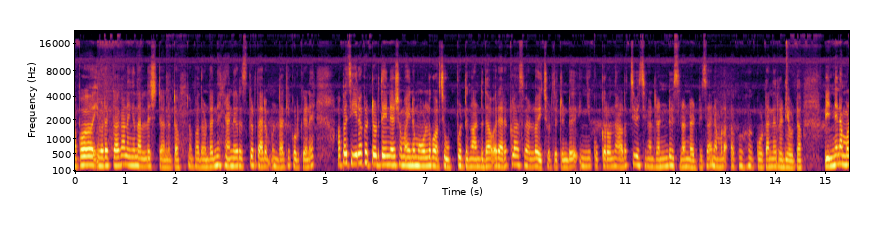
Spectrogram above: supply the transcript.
അപ്പോൾ ഇവിടെ ഇക്കാക്കാണെങ്കിൽ നല്ല ഇഷ്ടമാണ് കേട്ടോ അപ്പോൾ അതുകൊണ്ട് തന്നെ ഞാൻ റിസ്ക് എടുത്താലും ഉണ്ടാക്കി കൊടുക്കുകയാണ് അപ്പോൾ ചീരൊക്കെ ഇട്ട് കൊടുത്തതിന് ശേഷം അതിന്റെ മുകളിൽ കുറച്ച് ഉപ്പ് ഇട്ട് കണ്ട് ഇതാ ഒരു അര ഗ്ലാസ് വെള്ളം ഒഴിച്ചു കൊടുത്തിട്ടുണ്ട്. ഇനി കുക്കർ ഒന്ന് അടച്ച് വെച്ച് കണ്ട് രണ്ട് വിസിലണ്ട് അടുപ്പിച്ചാൽ നമ്മൾ കൂട്ടാൻ റെഡി ആവും കേട്ടോ പിന്നെ നമ്മൾ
